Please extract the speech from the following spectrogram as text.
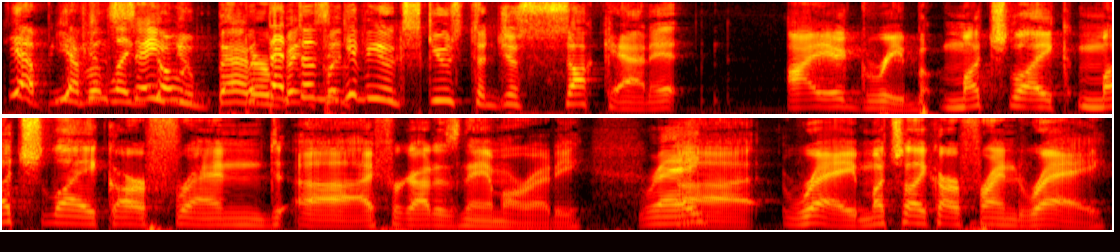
yeah, yeah, can but like say don't- do better, But that but- doesn't but- give you excuse to just suck at it. I agree, but much like much like our friend, uh, I forgot his name already. Ray? Uh, Ray. Much like our friend Ray,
